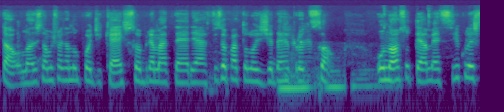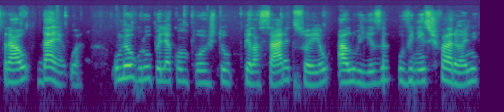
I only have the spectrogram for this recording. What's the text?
Então, nós estamos fazendo um podcast sobre a matéria Fisiopatologia da Reprodução. O nosso tema é ciclo estral da égua. O meu grupo ele é composto pela Sara, que sou eu, a Luísa, o Vinícius Farani,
